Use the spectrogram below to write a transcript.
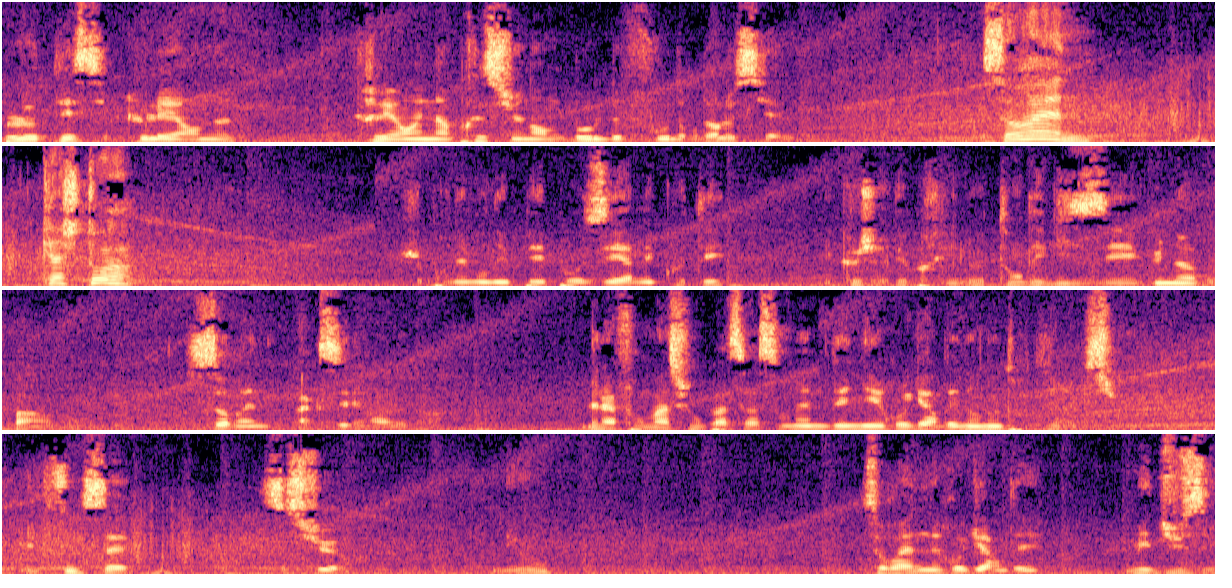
bleutés circulaient en eux, créant une impressionnante boule de foudre dans le ciel. Soren Cache-toi Je prenais mon épée posée à mes côtés et que j'avais pris le temps d'aiguiser une heure auparavant. Soren accéléra le pas. Mais la formation passa sans même daigner regarder dans notre direction. Il fonçait, c'est sûr. Mais où Soren les regardait, médusé.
